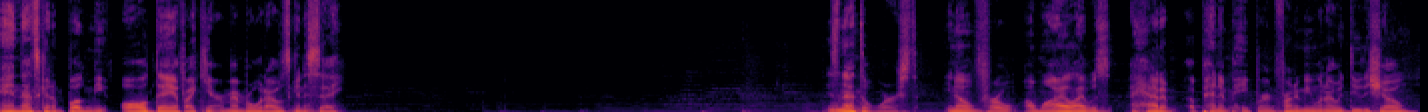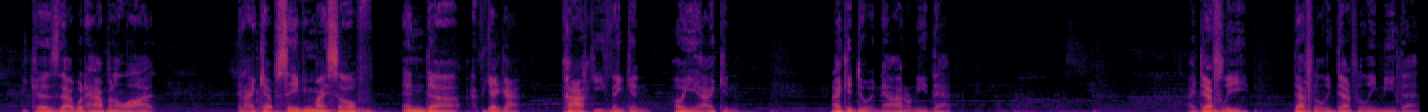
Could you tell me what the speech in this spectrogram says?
man, that's gonna bug me all day if I can't remember what I was gonna say. Isn't that the worst? You know, for a, while I was I had a, a pen and paper in front of me when I would do the show because that would happen a lot, and I kept saving myself. And uh, I think I got cocky, thinking, "Oh yeah, I can, I can do it now. I don't need that." I definitely, definitely, definitely need that.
